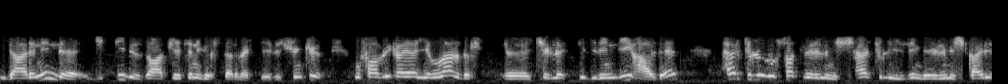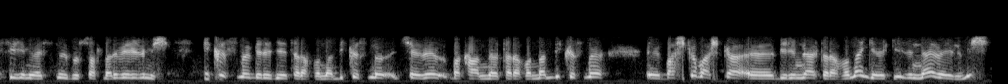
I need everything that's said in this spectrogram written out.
idarenin de ciddi bir zafiyetini göstermekteydi. Çünkü bu fabrikaya yıllardır e, kirletti bilindiği halde her türlü ruhsat verilmiş, her türlü izin verilmiş, gayri sihir üniversite ruhsatları verilmiş. Bir kısmı belediye tarafından, bir kısmı Çevre Bakanlığı tarafından, bir kısmı başka başka e, birimler tarafından gerekli izinler verilmiş.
